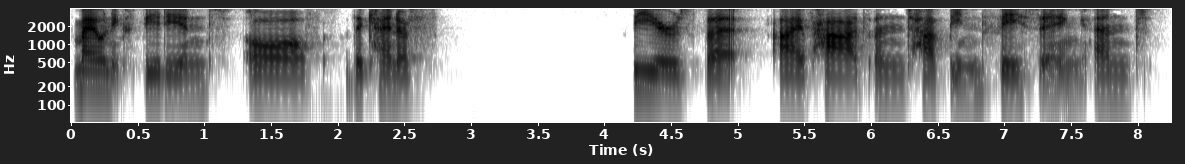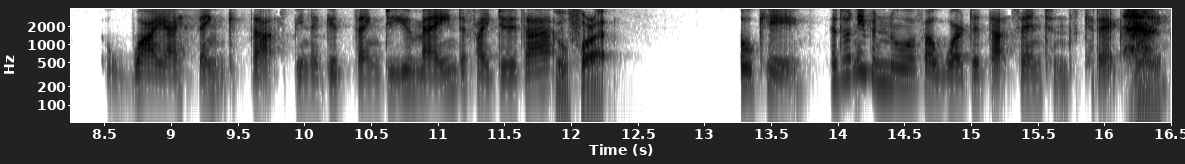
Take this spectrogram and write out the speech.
my own experience of the kind of fears that I've had and have been facing and why I think that's been a good thing. Do you mind if I do that? Go for it. Okay. I don't even know if I worded that sentence correctly.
